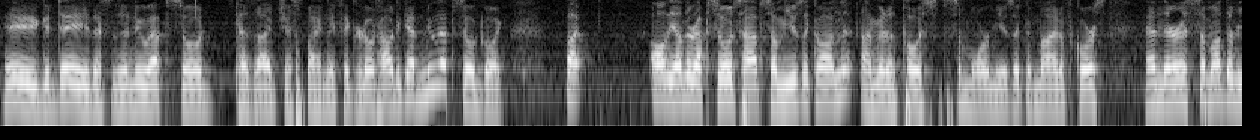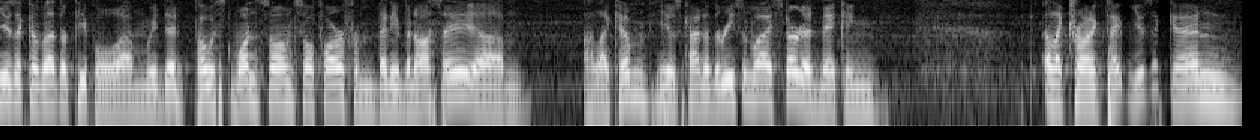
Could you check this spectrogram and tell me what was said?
Hey, good day. This is a new episode because I just finally figured out how to get a new episode going. But all the other episodes have some music on. I'm going to post some more music of mine, of course. And there is some other music of other people. Um, we did post one song so far from Benny Benassi. Um, I like him. He is kind of the reason why I started making electronic type music, and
